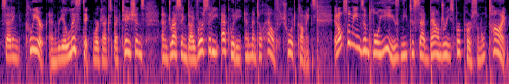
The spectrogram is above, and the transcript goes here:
setting clear and realistic work expectations, and addressing diversity, equity, and mental health shortcomings. It also means employees need to set boundaries for personal time.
